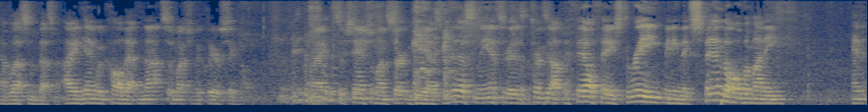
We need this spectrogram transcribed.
have less investment. I again would call that not so much of a clear signal. Right, substantial uncertainty as to this, and the answer is, it turns out they fail phase three, meaning they spend all the money, and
